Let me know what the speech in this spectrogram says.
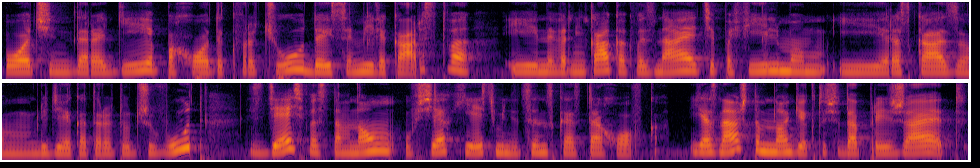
очень дорогие походы к врачу, да и сами лекарства. И наверняка, как вы знаете, по фильмам и рассказам людей, которые тут живут, здесь в основном у всех есть медицинская страховка. Я знаю, что многие, кто сюда приезжает,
